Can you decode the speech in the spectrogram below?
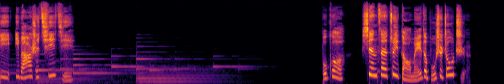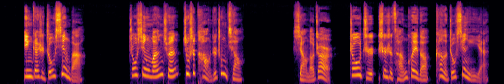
第一百二十七集。不过，现在最倒霉的不是周芷，应该是周兴吧？周兴完全就是躺着中枪。想到这儿，周芷甚是惭愧的看了周兴一眼。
